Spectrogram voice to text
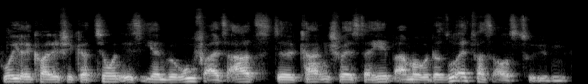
wo ihre Qualifikation ist, ihren Beruf als Arzt, äh, Krankenschwester, Hebamme oder so etwas auszuüben.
